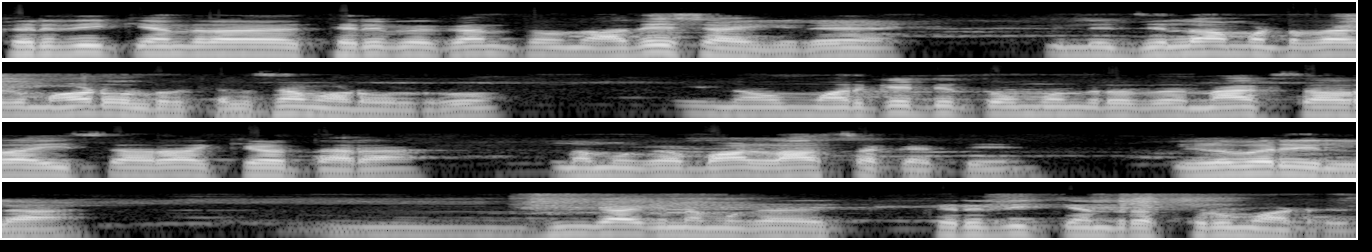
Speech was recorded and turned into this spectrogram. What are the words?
ಖರೀದಿ ಕೇಂದ್ರ ತೆರಿಬೇಕಂತ ಒಂದು ಆದೇಶ ಆಗಿದೆ. ಇಲ್ಲಿ ಜಿಲ್ಲಾ ಮಟ್ಟದಾಗ ಮಾಡೋಲ್ರು ಕೆಲಸ ಮಾಡೋಲ್ರು. ಈಗ ನಾವು ಮಾರ್ಕೆಟಿಗೆ ತೊಗೊಂಬಂದ್ರೆ ಅದು ನಾಲ್ಕು ಸಾವಿರ ಐದು ಸಾವಿರ ಕೇಳ್ತಾರೆ. ನಮಗೆ ಭಾಳ ಲಾಸ್ ಆಕೈತಿ. ಇಳುವರಿ ಇಲ್ಲ. ಹೀಗಾಗಿ ನಮಗೆ ಖರೀದಿ ಕೇಂದ್ರ ಶುರು ಮಾಡಿರಿ.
